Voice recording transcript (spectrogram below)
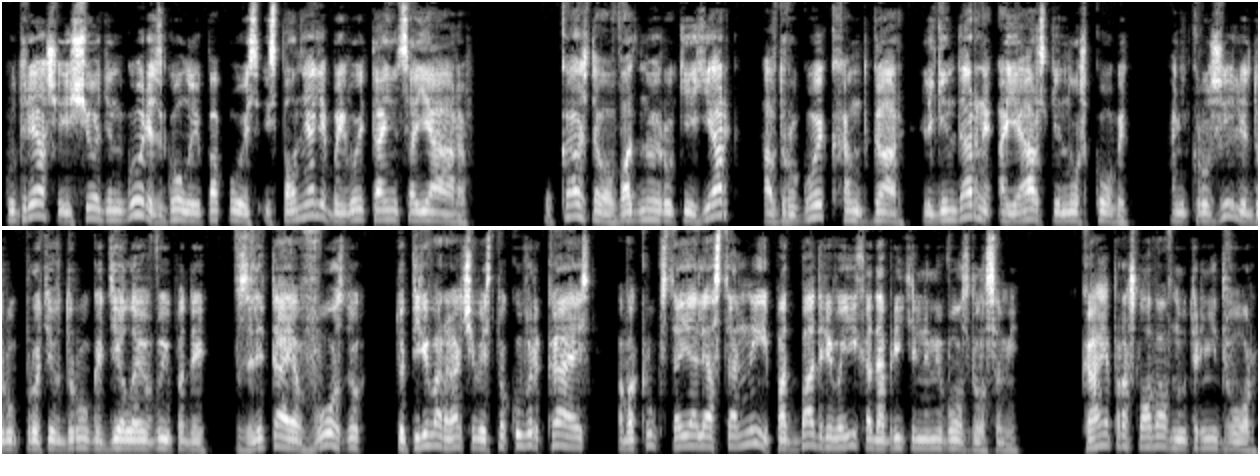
Кудряш и еще один горец, голые по пояс, исполняли боевой танец аяров. У каждого в одной руке ярк, а в другой Кхандгар, легендарный аярский нож-коготь. Они кружили друг против друга, делая выпады, взлетая в воздух, то переворачиваясь, то кувыркаясь, а вокруг стояли остальные, подбадривая их одобрительными возгласами. Кая прошла во внутренний двор.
